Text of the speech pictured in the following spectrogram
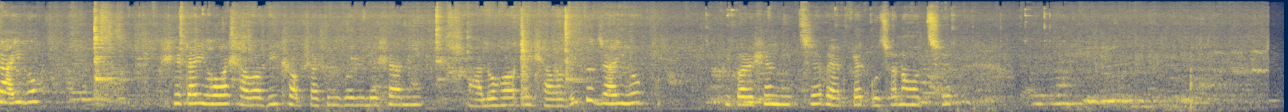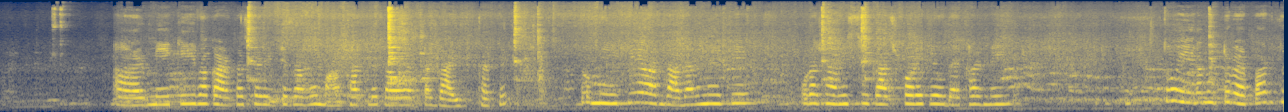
যাই হোক, সেটাই হওয়া স্বাভাবিক। সব শাশুড়ি বই রিলেশানই ভালো হওয়াটাই স্বাভাবিক। তো যাই হোক প্রিপারেশান নিচ্ছে ব্যাগ ব্যাগ গোছানো হচ্ছে। আর মেয়েকেই বা কার কাছে রেখে যাব? মা থাকলে তাও একটা গাইড থাকে। তো মেয়েকে আর দাদার মেয়েকে, ওরা স্বামী স্ত্রী কাজ করে, কেউ দেখার নেই। তো এরকম একটা ব্যাপার তো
